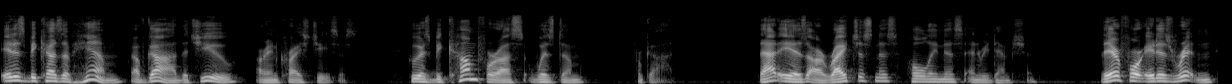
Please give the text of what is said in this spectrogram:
It is because of him, of God, that you are in Christ Jesus, who has become for us wisdom from God. That is our righteousness, holiness, and redemption. Therefore, it is written,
